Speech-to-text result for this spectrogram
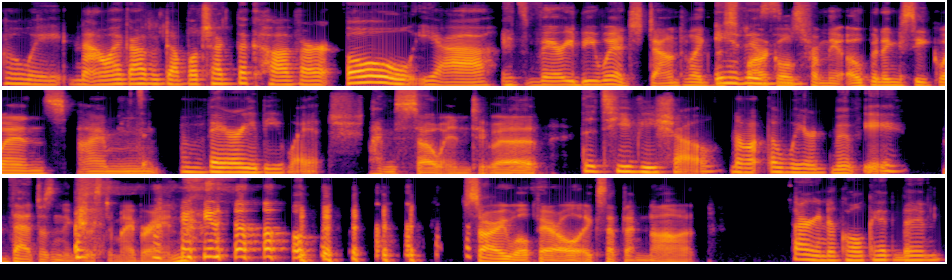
Oh wait, now I got to double check the cover. Oh yeah. It's very bewitched down to like the it sparkles is, from the opening sequence. I'm very bewitched. I'm so into it the TV show, not the weird movie. That doesn't exist in my brain. Sorry, Will Ferrell, except I'm not. Sorry, Nicole Kidman.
